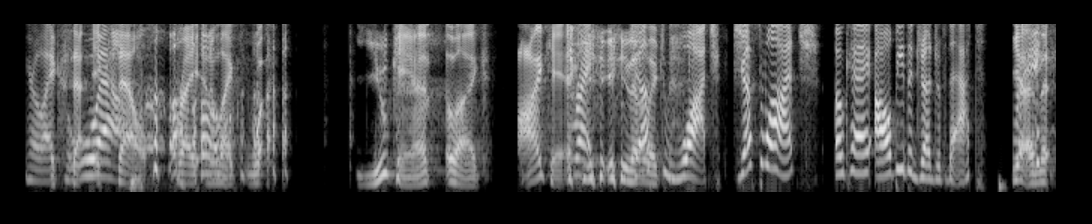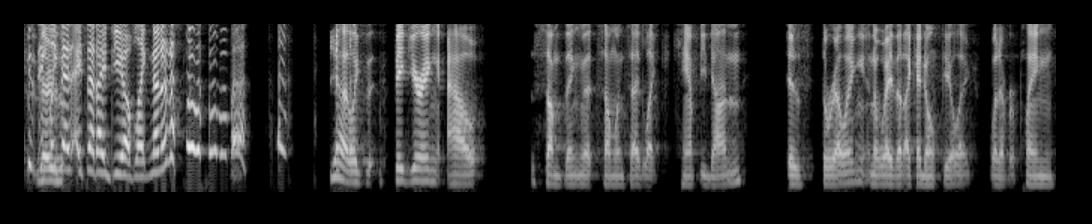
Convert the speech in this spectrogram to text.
You're like, Excel- wow. Excel, right? And I'm like, what? you can't like i can't Right. you know just like watch. Just watch. Okay, I'll be the judge of that. yeah and right? the- it's, it's like that. It's that idea of like, no, no, no. yeah like the- figuring out something that someone said like can't be done is thrilling in a way that like i don't feel like whatever playing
